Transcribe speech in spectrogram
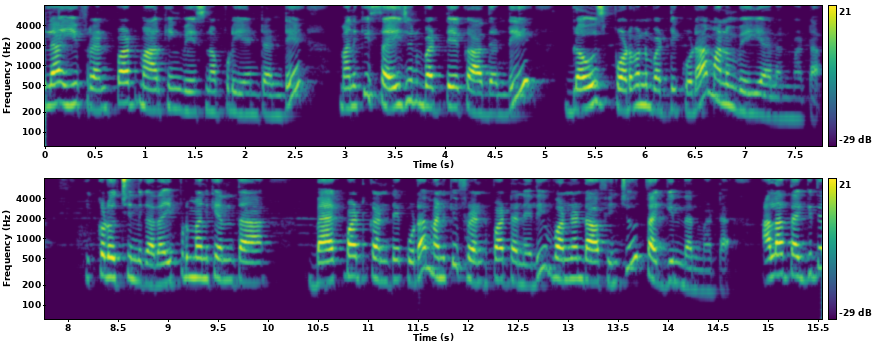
ఇలా ఈ ఫ్రంట్ పార్ట్ మార్కింగ్ వేసినప్పుడు ఏంటంటే మనకి సైజుని బట్టే కాదండి బ్లౌజ్ పొడవను బట్టి కూడా మనం వేయాలన్నమాట. ఇక్కడ వచ్చింది కదా ఇప్పుడు మనకి ఎంత? బ్యాక్ పార్ట్ కంటే కూడా మనకి ఫ్రంట్ పార్ట్ అనేది వన్ అండ్ హాఫ్ ఇంచు తగ్గిందనమాట అలా తగ్గితే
